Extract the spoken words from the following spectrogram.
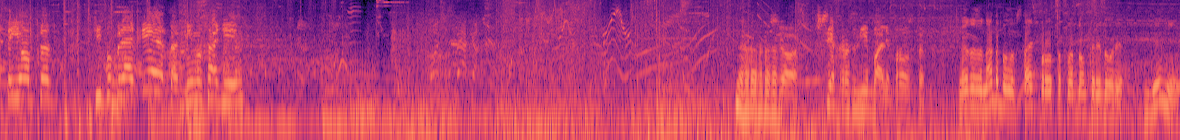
это ёпта, типа, блядь, это, минус один. Все, всех разъебали просто. Ну это же надо было встать просто в одном коридоре. Гений.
